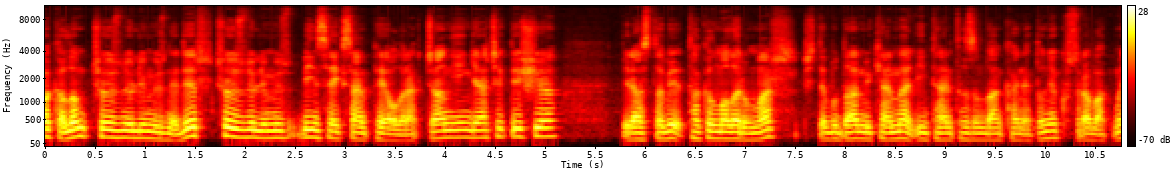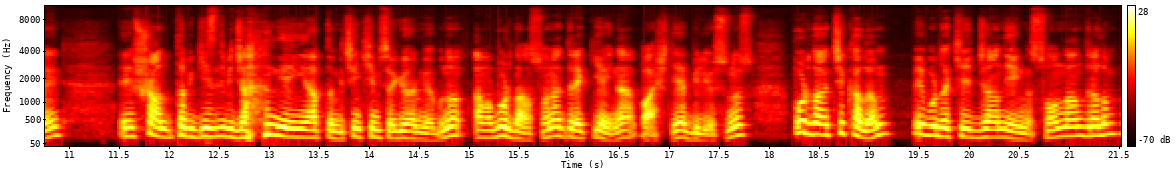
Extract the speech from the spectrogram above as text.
Bakalım çözünürlüğümüz nedir? Çözünürlüğümüz 1080p olarak canlı yayın gerçekleşiyor. Biraz tabi takılmalarım var. İşte bu da mükemmel internet hızımdan kaynaklanıyor. Kusura bakmayın. E, şu anda tabi gizli bir canlı yayın yaptığım için kimse görmüyor bunu. Ama buradan sonra direkt yayına başlayabiliyorsunuz. Buradan çıkalım ve buradaki canlı yayını sonlandıralım.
